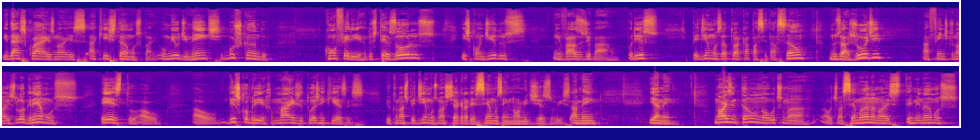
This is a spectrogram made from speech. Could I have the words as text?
e das quais nós aqui estamos, Pai, humildemente buscando conferir dos tesouros escondidos em vasos de barro. Por isso, pedimos a tua capacitação, nos ajude, a fim de que nós logremos êxito ao, ao descobrir mais de tuas riquezas. E o que nós pedimos, nós te agradecemos em nome de Jesus. Amém e amém. Nós, então, na última, na última semana, nós terminamos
